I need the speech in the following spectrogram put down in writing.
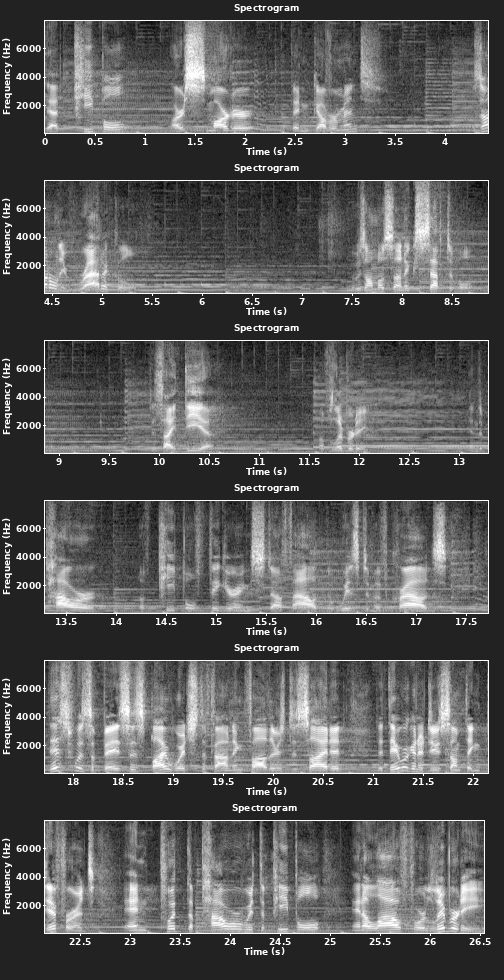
that people are smarter than government was not only radical, it was almost unacceptable. This idea of liberty and the power of people figuring stuff out, the wisdom of crowds. This was the basis by which the founding fathers decided that they were going to do something different and put the power with the people and allow for liberty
